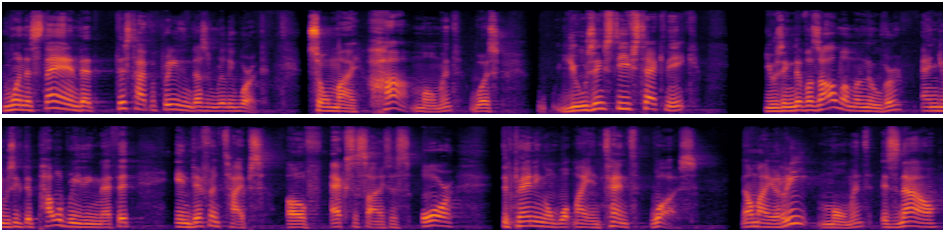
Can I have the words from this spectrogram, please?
you understand that this type of breathing doesn't really work. So my ha moment was using Steve's technique, using the Valsalva maneuver and using the power breathing method in different types of exercises or depending on what my intent was. Now my Ri moment is now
